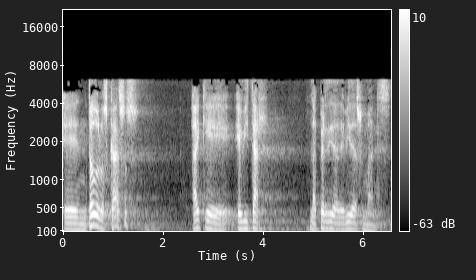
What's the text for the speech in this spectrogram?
en todos los casos hay que evitar la pérdida de vidas humanas.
